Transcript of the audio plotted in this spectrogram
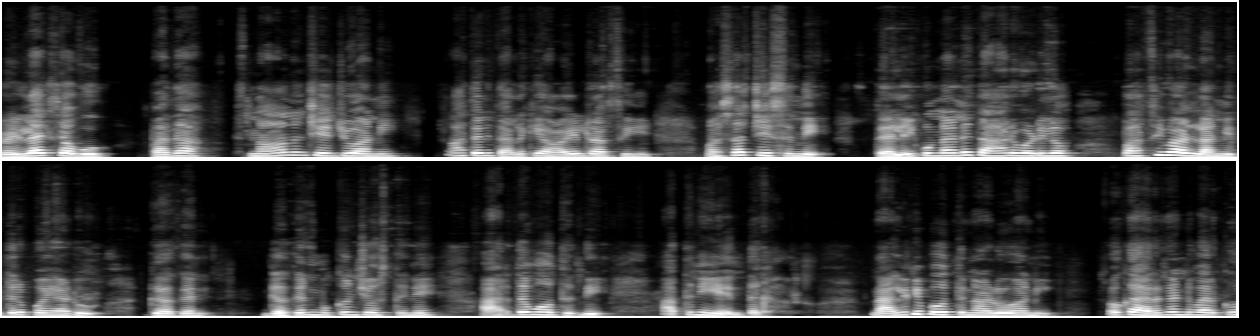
రిలాక్స్ అవ్వు. పద స్నానం చేద్దు అని అతని తలకి ఆయిల్ రాసి మసాజ్ చేసింది. తెలియకుండానే తారవడిలో పసివాళ్ళ నిద్రపోయాడు గగన్. గగన్ ముఖం చూస్తేనే అర్థమవుతుంది అతని ఎంతగానో నలిగిపోతున్నాడు అని. ఒక అరగంట వరకు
